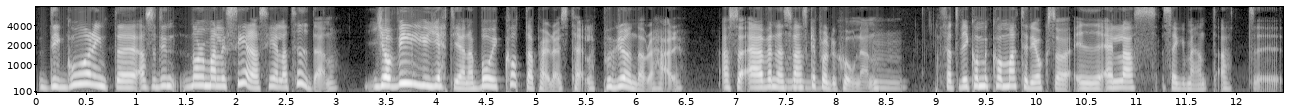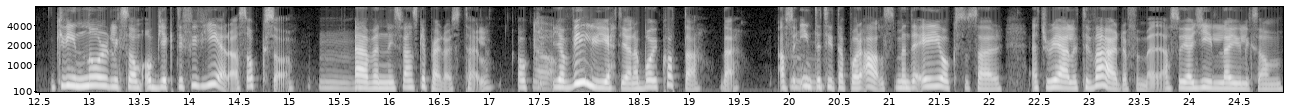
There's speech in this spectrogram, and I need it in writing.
det går inte, alltså det normaliseras hela tiden. Jag vill ju jättegärna bojkotta Paradise Hotel på grund av det här. Alltså även den svenska Mm. produktionen. Mm. För att vi kommer komma till det också i Ellas segment att eh, kvinnor liksom objektifieras också. Mm. Även i svenska Paradise Hotel. Och Ja. jag vill ju jättegärna bojkotta det. Alltså Mm. inte titta på det alls men det är ju också så ett realityvärde för mig. Alltså jag gillar ju liksom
